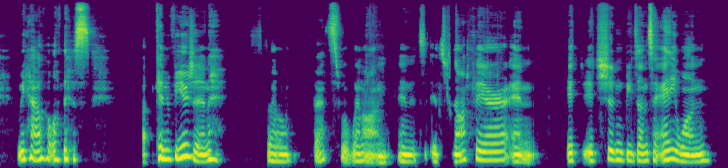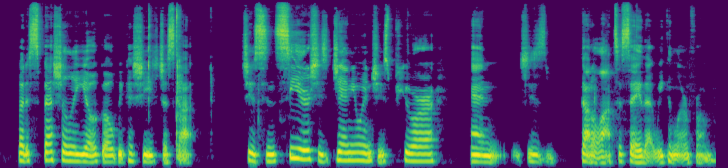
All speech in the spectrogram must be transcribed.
we have all this uh, confusion. So that's what went on, and it's it's not fair, and it it shouldn't be done to anyone, but especially Yoko because she's just got she's sincere, she's genuine, she's pure, and she's got a lot to say that we can learn from.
